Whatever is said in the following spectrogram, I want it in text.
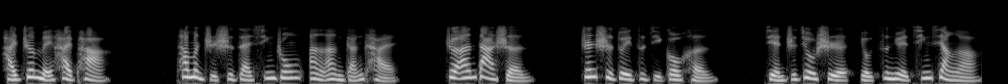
还真没害怕，他们只是在心中暗暗感慨：这安大婶真是对自己够狠，简直就是有自虐倾向啊！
